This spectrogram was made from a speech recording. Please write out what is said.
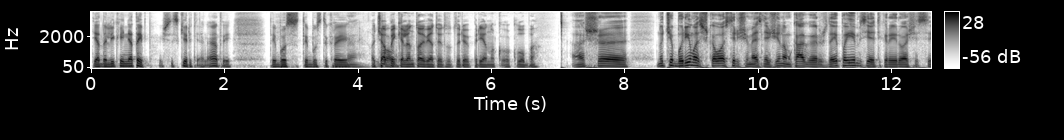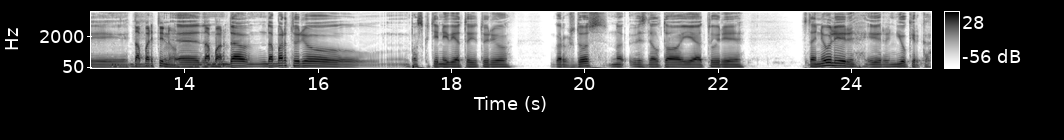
tie dalykai netaip išsiskirti, ne? Tai, tai, bus, tai bus tikrai... O čia įdomu. paikelintoje vietoje tu turi prienų klubą. Aš, e, nu čia būrimas iš kavos tiršių, mes nežinom, ką garždai paims, jie tikrai ruošiasi. Dabartinių. E, Dabar. Da, dabar turiu, paskutiniai vietai turiu garždus, nu, vis dėlto jie turi Staniulį ir, ir Newkirką.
